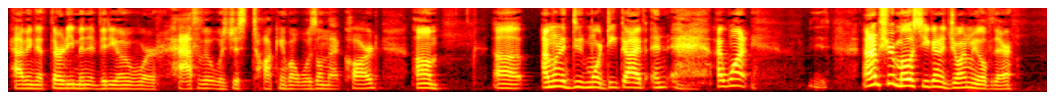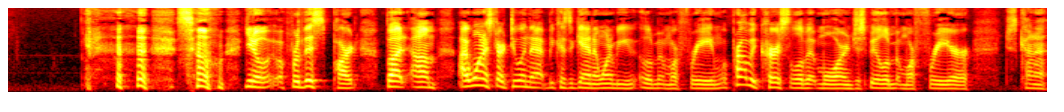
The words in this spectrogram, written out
having a 30 minute video where half of it was just talking about what was on that card. Um, uh, I'm going to do more deep dive, and I want, and I'm sure most of you are going to join me over there. so you know for this part but um i want to start doing that because again i want to be a little bit more free and we'll probably curse a little bit more and just be a little bit more freer just kind of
